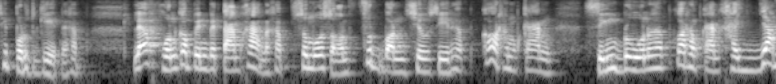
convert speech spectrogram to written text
ที่โปรตุเกสนะครับ แล้วผลก็เป็นไปตามคาดนะครับสโมสรฟุตบอลเชลซีนะครับก็ทำการสิงบลูนะครับ ก็ทำการขย่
